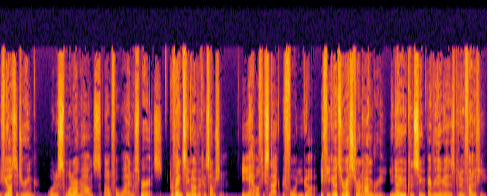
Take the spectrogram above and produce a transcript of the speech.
If you are to drink, order smaller amounts and opt for wine or spirits. Preventing overconsumption. Eat a healthy snack before you go. If you go to a restaurant hungry, you know you'll consume everything that is put in front of you.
